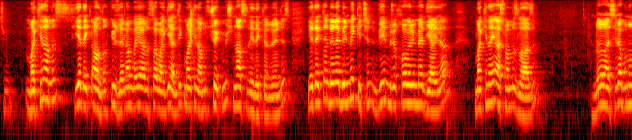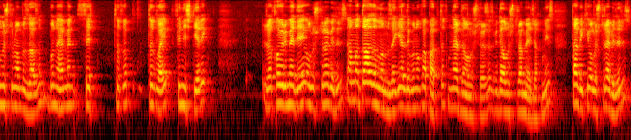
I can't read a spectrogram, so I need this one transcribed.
Şimdi makinamız yedek aldık güzel ama yarın sabah geldik makinamız çökmüş. Nasıl yedekten döneceğiz? Yedekten dönebilmek için Vim Recovery Media ile makinayı açmamız lazım. Dolayısıyla bunu oluşturmamız lazım. Bunu hemen seç, tıkıp tıklayıp finish diyerek recovery medyayı oluşturabiliriz. Ama dalgınlığımıza geldi bunu kapattık. Nereden oluşturacağız? Bir de oluşturamayacak mıyız? Tabii ki oluşturabiliriz.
